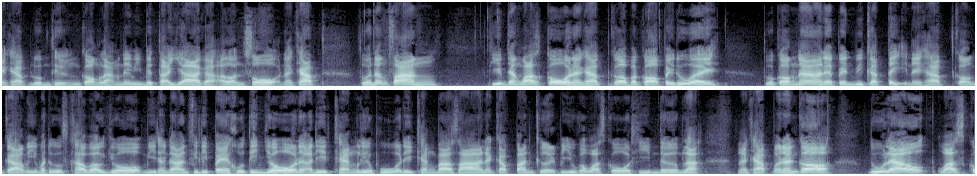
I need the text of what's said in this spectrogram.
นะครับรวมถึงกองหลังเนี่ยมีเบตายากับอลอนโซนะครับส่วนทางฝั่ง ทีมจากวัสโกนะครับก็ประกอบไปด้วยตัวกองหน้าเนี่ยเป็นวิกัตตินะครับกองกลางมีมาตุสคาวาลโยมีทางด้านฟิลิเป้คูตินโยนะอดีตแข้งเลิเวอร์พูอดีตแข้งบาร์ซ่าเนี่ยกลับบ้านเกิดไปอยู่กับวัสโกทีมเดิมละนะครับเพราะนั้นก็ดูแล้ววัสโก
